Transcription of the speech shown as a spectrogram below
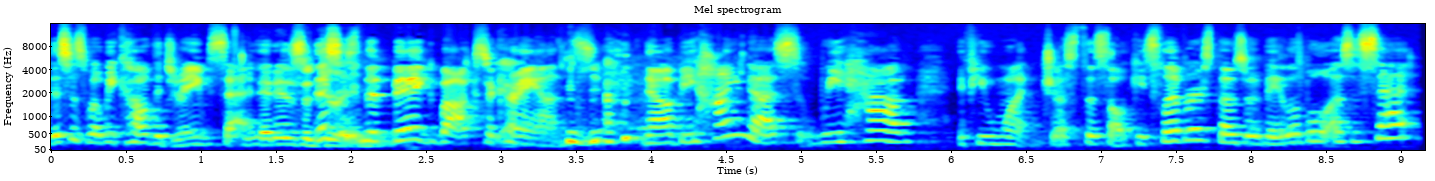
This is what we call the Dream set. It is a this dream. This is the big box of crayons. now, behind us, we have, if you want just the Sulky Slivers, those are available as a set,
